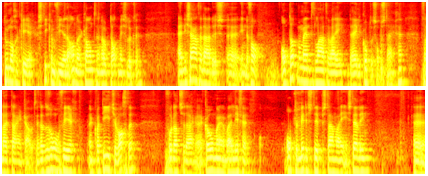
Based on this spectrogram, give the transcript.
Toen nog een keer stiekem via de andere kant en ook dat mislukte. En die zaten daar dus uh, in de val. Op dat moment laten wij de helikopters opstijgen vanuit daar in koud. En dat is ongeveer een kwartiertje wachten voordat ze daar uh, komen. En wij liggen op de middenstip, staan wij in stelling. Uh,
